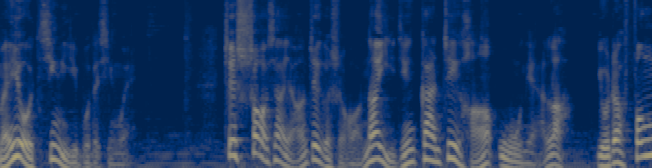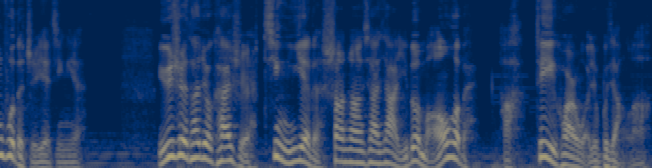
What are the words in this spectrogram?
没有进一步的行为。这邵向阳这个时候那已经干这行五年了，有着丰富的职业经验，于是他就开始敬业的上上下下一顿忙活呗。哈，这一块我就不讲了。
